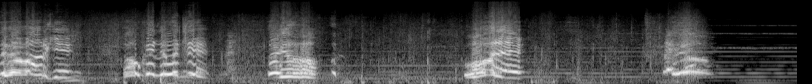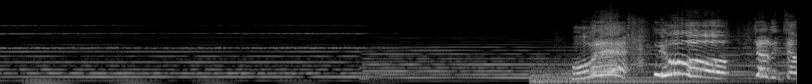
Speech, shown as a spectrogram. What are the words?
നിങ്ങൾ മാറിക്കേ. അവക്കെന്നെ പറ്റിയേ? അയ്യോ! ഓമനെ അയ്യോ ചതിച്ചോ.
